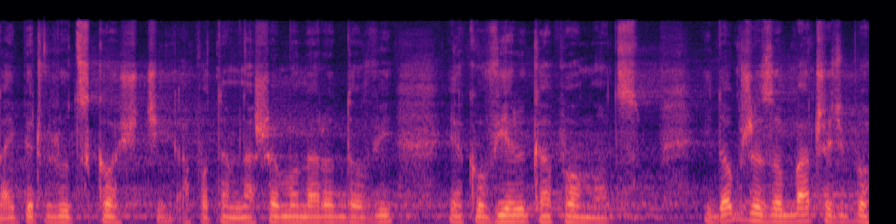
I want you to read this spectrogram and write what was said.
najpierw ludzkości, a potem naszemu narodowi, jako wielka pomoc. I dobrze zobaczyć, bo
